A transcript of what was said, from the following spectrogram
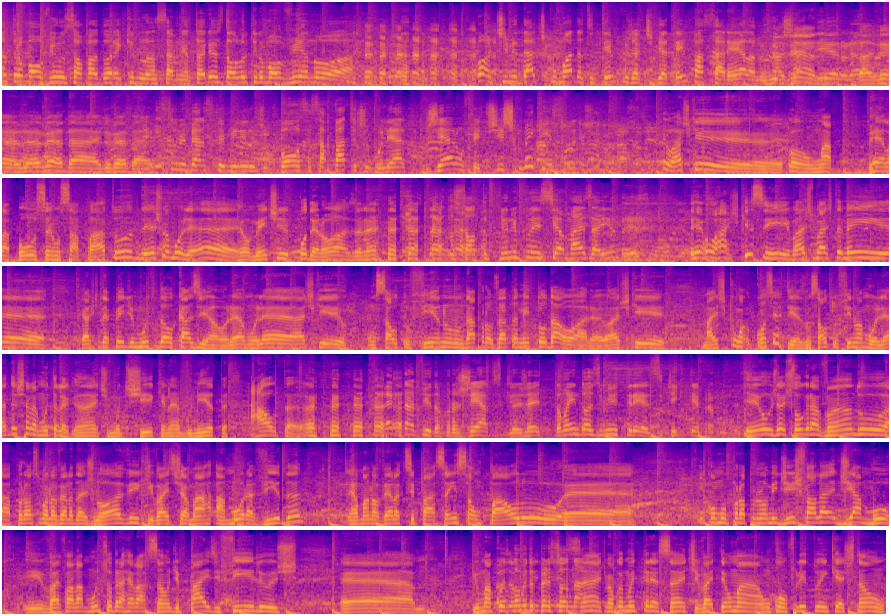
Entra o Malvino Salvador aqui no lançamento. Ares dá o look no Malvino. Bom, intimidade com moda do tempo que eu já tive até em Passarela, no Rio Tá de vendo? Janeiro, né? Tá vendo? É verdade, é Como é verdade. que esse universo feminino de bolsa, sapato de mulher, gera um fetiche? Como é que é isso? Eu acho que bom, uma bela bolsa e um sapato deixa a mulher realmente poderosa, né? E a história do salto fino influencia mais ainda isso, Malvino? Eu acho que sim, mas, mas também é, eu acho que depende muito da ocasião, né? A mulher, acho que um salto fino não dá pra usar também toda hora. Eu acho que, mas com, com certeza, um salto fino uma mulher deixa ela muito elegante, muito chique, né? Bonita, alta. Como é que tá a vida? Projetos? Que já estamos em 2013. O que, que tem pra acontecer? Eu já estou gravando a próxima novela das nove, que vai se chamar Amor à Vida. É uma novela que se passa em São Paulo. é, E como o próprio nome diz, fala de amor. E vai falar muito sobre a relação de pais e filhos. É, E uma coisa muito do personagem? interessante, uma coisa muito interessante, vai ter uma- um conflito em questão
